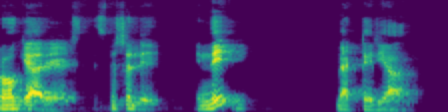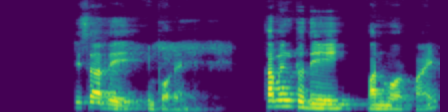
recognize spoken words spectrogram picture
prokaryotes, especially in the bacteria. These are the important. Coming to the one more point.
